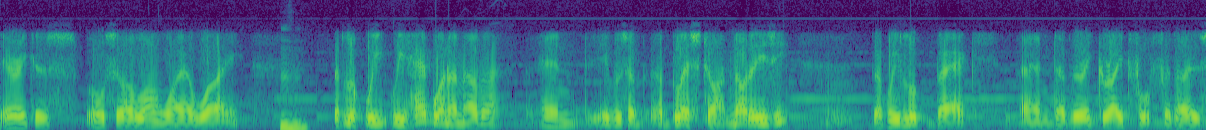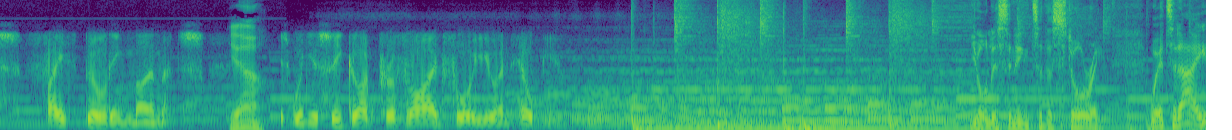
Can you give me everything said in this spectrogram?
Erica's also a long way away. Mhm. But look, we, we had one another, and it was a, a blessed time. Not easy, but we look back and are very grateful for those faith building moments. Yeah. It's when you see God provide for you and help you. You're listening to The Story, where today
